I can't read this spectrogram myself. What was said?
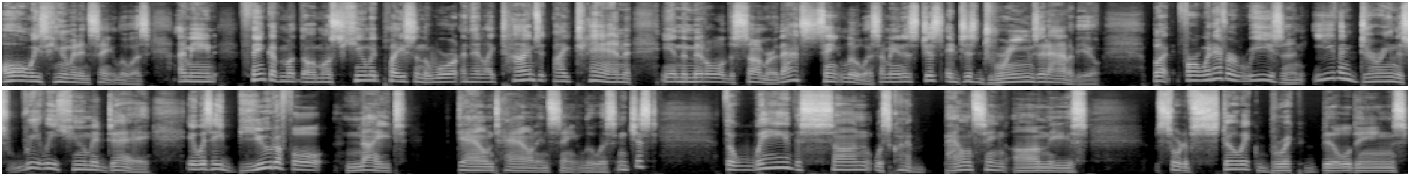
always humid in St. Louis. I mean, think of the most humid place in the world, and then like times it by 10 in the middle of the summer. That's St. Louis. I mean, it's just, it just drains it out of you. But for whatever reason, even during this really humid day, it was a beautiful night downtown in St. Louis. And just, the way the sun was kind of bouncing on these sort of stoic brick buildings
